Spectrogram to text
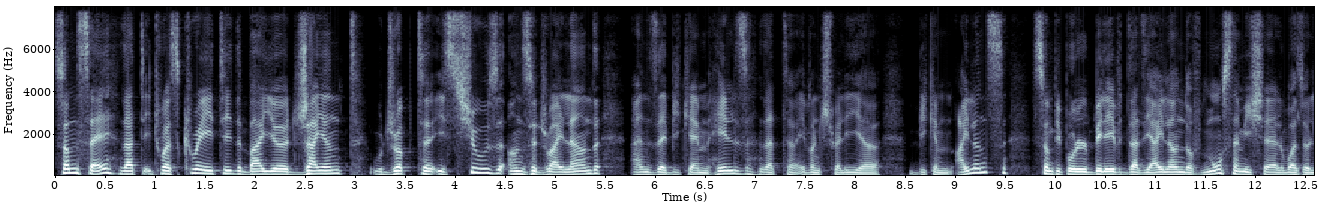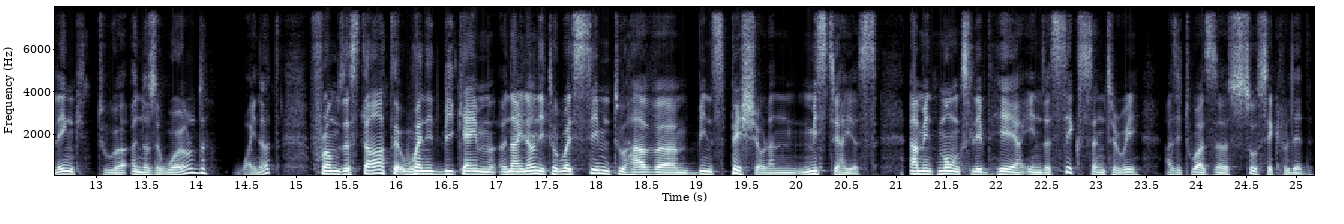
Some say that it was created by a giant who dropped his shoes on the dry land and they became hills that uh, eventually uh, became islands. Some people believed that the island of Mont Saint Michel was a link to uh, another world. Why not? From the start, when it became an island, it always seemed to have um, been special and mysterious. Hermit monks lived here in the 6th century as it was uh, so secluded.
